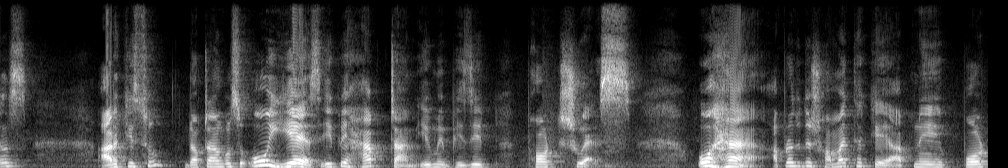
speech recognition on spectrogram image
এলস আর কিছু? ডক্টর আম বলছে ও yes if you have time you may visit fort Suez ও হ্যাঁ আপনার যদি সময় থাকে, আপনি পোর্ট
